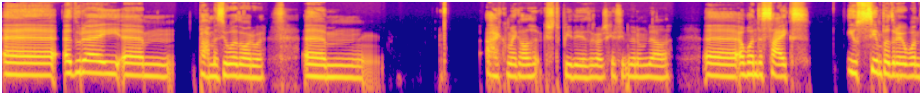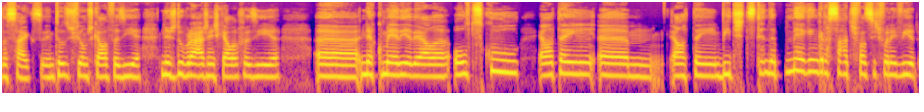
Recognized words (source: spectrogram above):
Ah, adorei. ahm, pá, mas eu adoro-a. Ahm, ai, como é que ela. Que estupidez, agora esqueci-me do nome dela. Ah, a Wanda Sykes. Eu sempre adorei a Wanda Sykes em todos os filmes que ela fazia, nas dobragens que ela fazia, ah, na comédia dela, old school. Ela tem, ahm, ela tem beats de stand-up mega engraçados, se vocês forem ver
